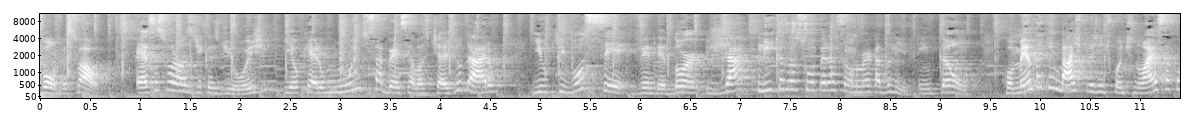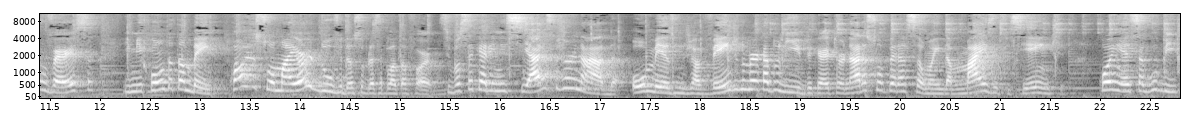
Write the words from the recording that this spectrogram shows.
Bom, pessoal, essas foram as dicas de hoje e eu quero muito saber se elas te ajudaram e o que você, vendedor, já aplica na sua operação no Mercado Livre. Então, Comenta aqui embaixo para a gente continuar essa conversa e me conta também qual é a sua maior dúvida sobre essa plataforma. Se você quer iniciar essa jornada ou mesmo já vende no Mercado Livre e quer tornar a sua operação ainda mais eficiente, conheça a Gubi.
